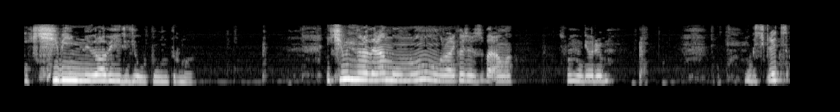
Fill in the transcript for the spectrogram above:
2000 lira veriyor dondurma. 2000 lira veren dondurma mı olur arkadaşlar süper ama diyorum bisiklet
